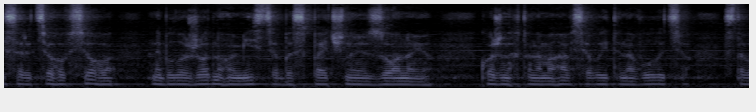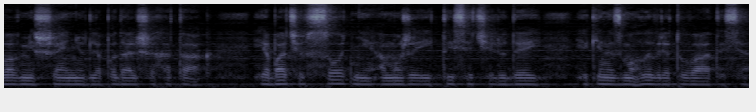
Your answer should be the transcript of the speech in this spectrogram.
і серед цього всього не було жодного місця безпечною зоною. Кожен, хто намагався вийти на вулицю, ставав мішенню для подальших атак. Я бачив сотні, а може і тисячі людей, які не змогли врятуватися.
